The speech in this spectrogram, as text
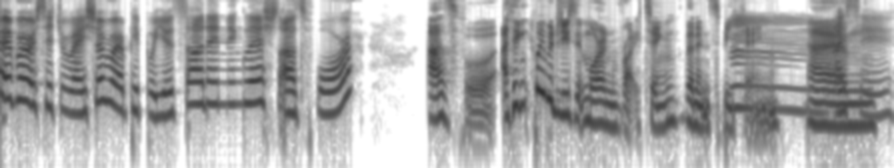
Mhm. ever a situation where people use that in English as for? As for, I think we would use it more in writing than in speaking. Mm, I Um, see.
